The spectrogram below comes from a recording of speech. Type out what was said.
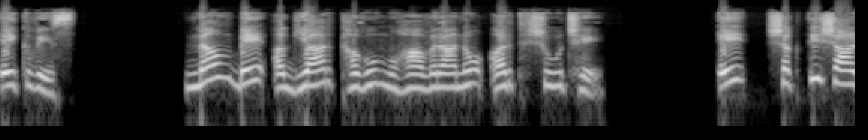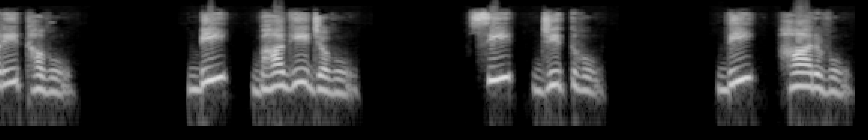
એકવીસ. નવ બે અગિયાર થવું મુહાવરાનો અર્થ શું છે? એ શક્તિશાળી થવું. બી ભાગી જવું. સી જીતવું. ડી હારવું.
